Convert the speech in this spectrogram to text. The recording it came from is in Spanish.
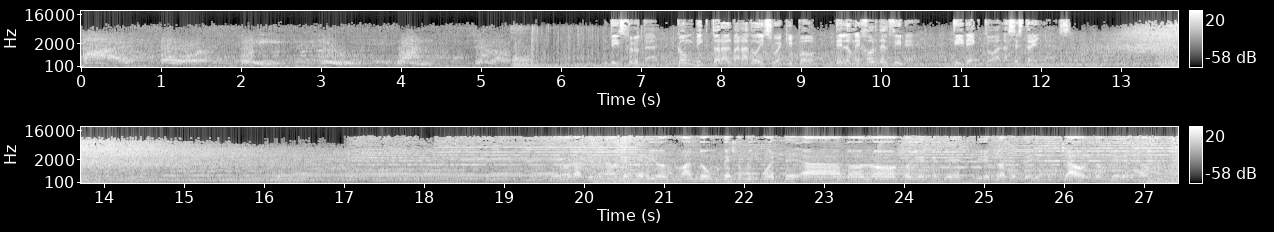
Five, four, three, two, one, zero. Disfruta con Víctor Alvarado y su equipo de lo mejor del cine. Directo a las estrellas. Hola, soy Fernando Tejero y os mando un beso muy fuerte a todos los oyentes de Directo a las Estrellas. Chao, los quiero, chao.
